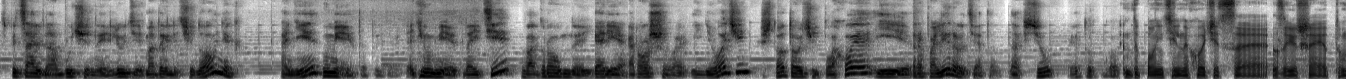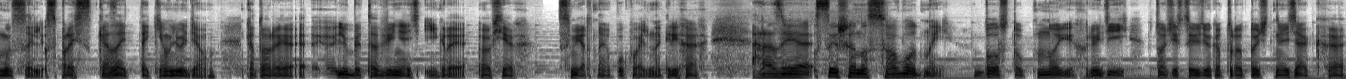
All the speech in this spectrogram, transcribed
специально обученные люди модели чиновник, они умеют это делать. Они умеют найти в огромной горе хорошего и не очень что-то очень плохое и траполировать это на всю эту гору. Дополнительно хочется, завершая эту мысль, сказать таким людям, которые э, любят обвинять игры во всех смертных буквально грехах. Разве совершенно свободный доступ многих людей, в том числе людям, которые точно нельзя к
